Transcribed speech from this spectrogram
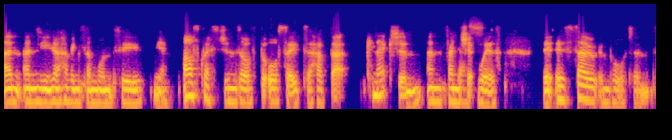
and and you know having someone to you know ask questions of but also to have that connection and friendship yes. with it is so important.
